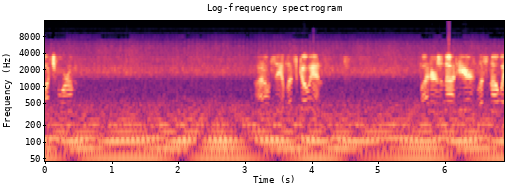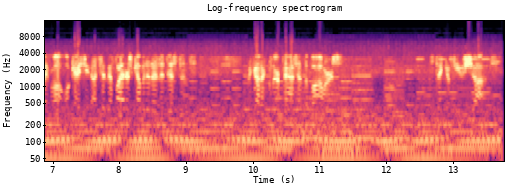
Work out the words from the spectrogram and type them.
Watch for them. I don't see them. Let's go in. Fighters are not here. Let's not wait. Oh, okay. See, I see the fighters coming in at a distance. We got a clear pass at the bombers. Let's take a few shots.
